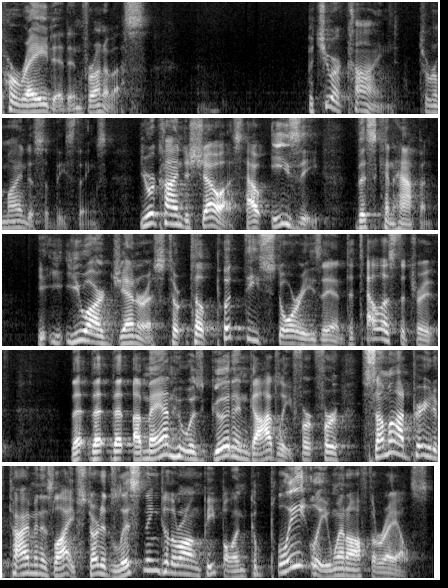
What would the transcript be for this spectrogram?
paraded in front of us. But you are kind to remind us of these things. You are kind to show us how easy this can happen. You, you are generous to, to put these stories in, to tell us the truth. That, that, that a man who was good and godly for, for some odd period of time in his life started listening to the wrong people and completely went off the rails.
